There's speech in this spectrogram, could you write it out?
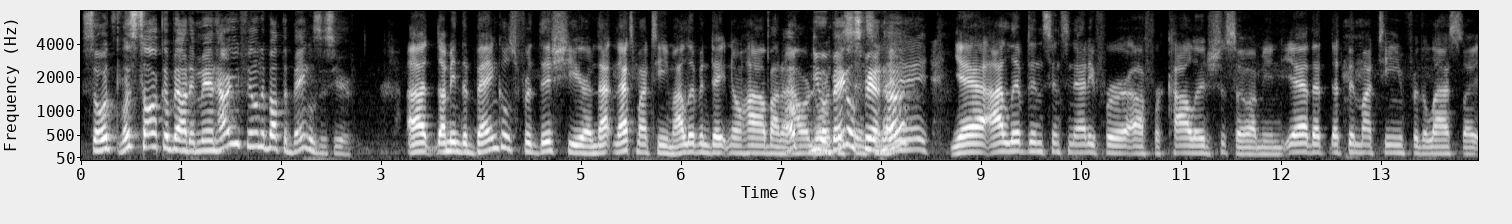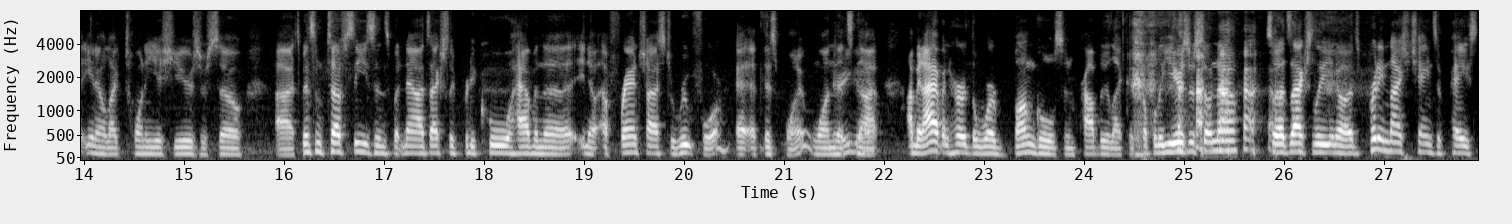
So let's talk about it, man. How are you feeling about the Bengals this year? Uh, I mean, the Bengals for this year, and that that's my team. I live in Dayton, Ohio, about an oh, hour. You a Bengals fan, huh? Yeah, I lived in Cincinnati for uh, for college, so I mean, yeah, that that's been my team for the last like you know like twenty ish years or so. Uh, it's been some tough seasons, but now it's actually pretty cool having a you know a franchise to root for at, at this point. One there that's not. I mean, I haven't heard the word Bungles in probably like a couple of years or so now. So it's actually you know it's pretty nice change of pace.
